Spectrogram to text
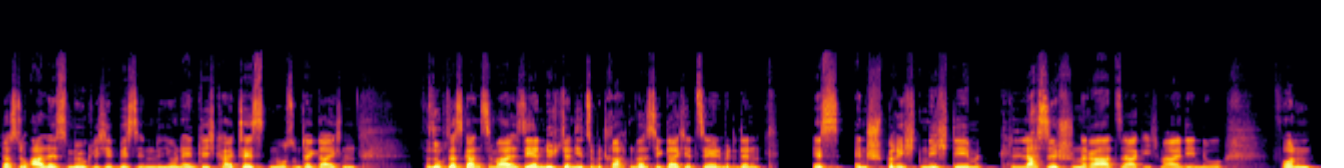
dass du alles Mögliche bis in die Unendlichkeit testen musst und dergleichen. Versuch das Ganze mal sehr nüchtern hier zu betrachten, was ich dir gleich erzählen werde, denn es entspricht nicht dem klassischen Rat, sag ich mal, den du von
